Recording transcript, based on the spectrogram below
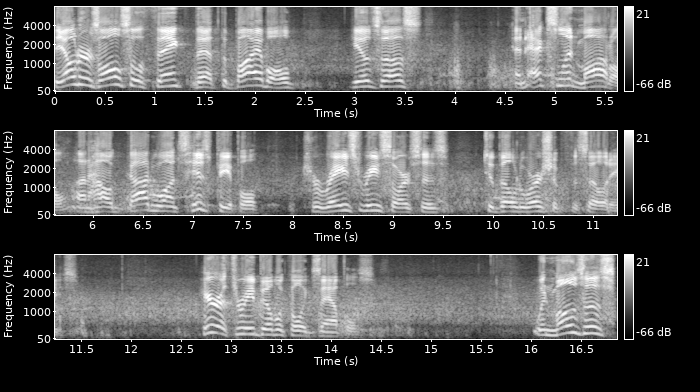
The elders also think that the Bible gives us an excellent model on how God wants his people to raise resources to build worship facilities. Here are three biblical examples. When Moses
